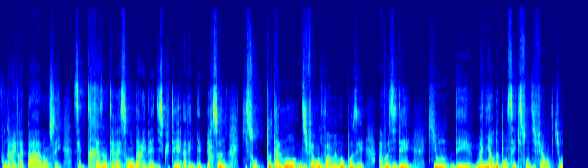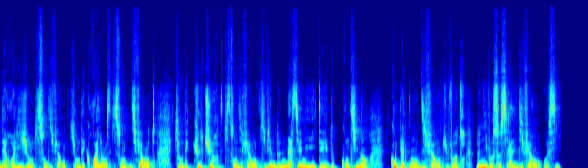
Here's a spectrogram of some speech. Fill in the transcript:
vous n'arriverez pas à avancer. C'est très intéressant d'arriver à discuter avec des personnes qui sont totalement différentes, voire même opposées à vos idées, qui ont des manières de penser qui sont différentes, qui ont des religions qui sont différentes, qui ont des croyances qui sont différentes, qui ont des cultures qui sont différentes, qui viennent de nationalités, de continents, complètement différent du vôtre, de niveau social différent aussi.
